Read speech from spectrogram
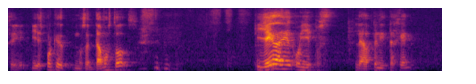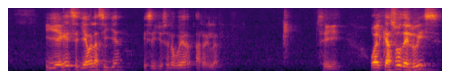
Sí. Y es porque nos sentamos todos. Y llega Daniel, oye, pues le da penita ajena. Y llega y se lleva la silla y dice, yo se la voy a arreglar. Sí. O el caso de Luis,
